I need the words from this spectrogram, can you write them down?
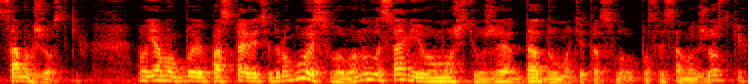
Самых жестких. Ну, я мог бы поставить и другое слово, но вы сами его можете уже додумать, это слово, после самых жестких,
